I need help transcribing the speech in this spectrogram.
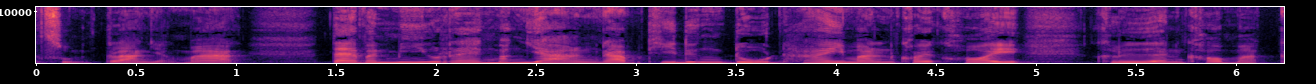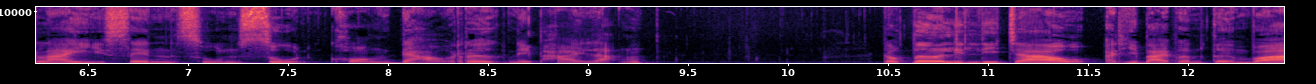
กษ์ศูนย์กลางอย่างมาก แต่มันมีแรงบางอย่างครับที่ดึงดูดให้มันค่อยๆ เคลื่อนเข้ามาใกล้เส้นศูนย์สูตรของดาวฤกษ์ในภายหลัง ดรลิลลี่ จ้าวอธิบายเพิ่มเติมว่า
